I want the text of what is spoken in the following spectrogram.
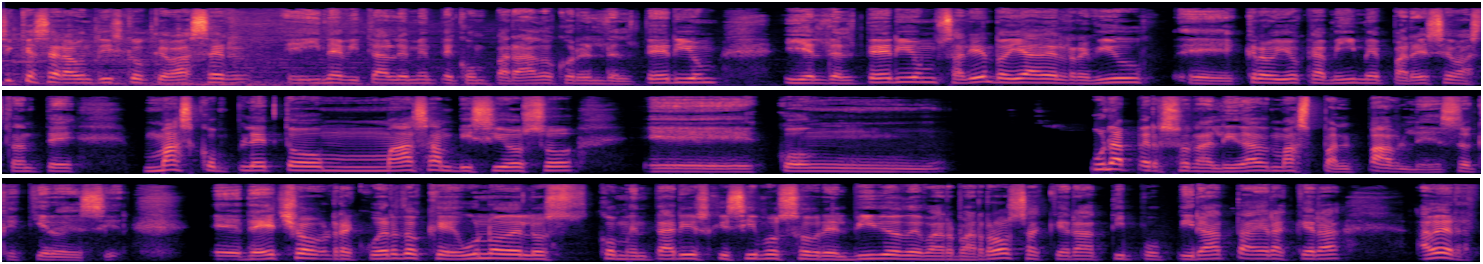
sí que será un disco que va a ser inevitablemente comparado con el Delterium. Y el Delterium, saliendo ya del review, eh, creo yo que a mí me parece bastante más completo, más ambicioso, eh, con una personalidad más palpable, es lo que quiero decir. Eh, de hecho, recuerdo que uno de los comentarios que hicimos sobre el vídeo de Barbarossa, que era tipo pirata, era que era, a ver,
